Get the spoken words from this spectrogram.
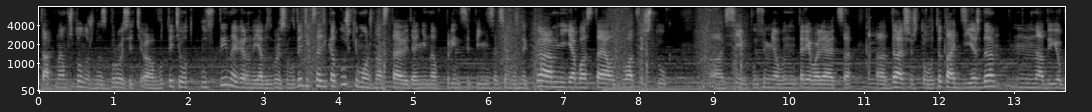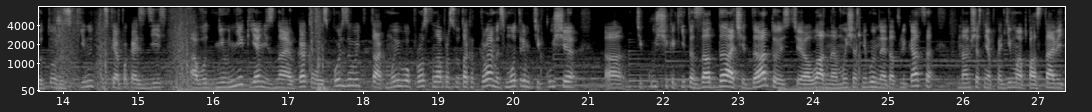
Так, нам что нужно сбросить? А, вот эти вот кусты, наверное, я бы сбросил. Вот эти, кстати, катушки можно оставить. Они нам, в принципе, не совсем нужны. Камни я бы оставил 20 штук. 7 а, пусть у меня в инвентаре валяются. А, дальше что? Вот эта одежда, надо ее бы тоже скинуть, пускай пока здесь. А вот дневник, я не знаю, как его использовать. Так, мы его просто-напросто вот так открываем и смотрим текущие, а, текущие какие-то задачи, да, то есть, а, ладно, мы сейчас не будем на это отвлекаться, нам сейчас необходимо поставить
